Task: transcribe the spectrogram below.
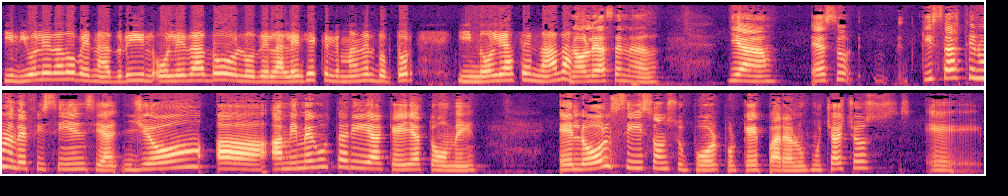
y yo le he dado Benadryl o le he dado lo de la alergia que le manda el doctor y no le hace nada. No le hace nada. Ya. Eso, quizás tiene una deficiencia. Yo, ah, a mí me gustaría que ella tome el All Season Support porque para los muchachos eh,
